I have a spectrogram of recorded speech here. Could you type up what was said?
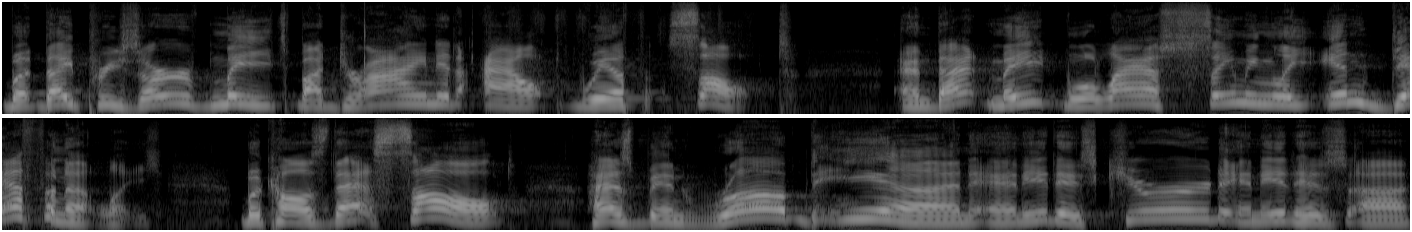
but they preserve meats by drying it out with salt. And that meat will last seemingly indefinitely because that salt has been rubbed in and it has cured and it has uh,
